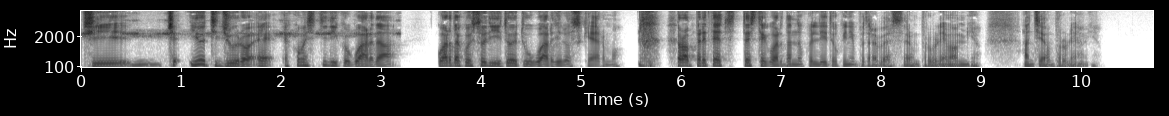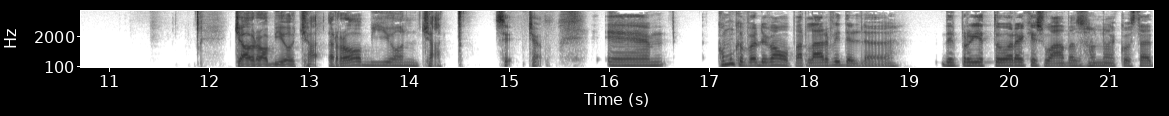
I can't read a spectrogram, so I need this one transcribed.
Ci- cioè, io ti giuro, è, è come se ti dico, guarda, guarda questo dito e tu guardi lo schermo. Però per te, te stai guardando quel dito, quindi potrebbe essere un problema mio. Anzi, è un problema mio. Ciao Robio, chat. Robion chat. Sì, ciao. Ehm, comunque volevamo parlarvi del, del proiettore che su Amazon costa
